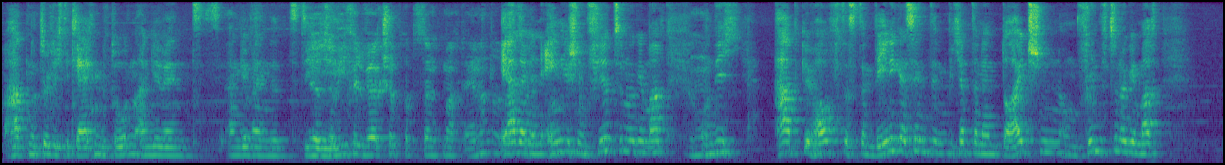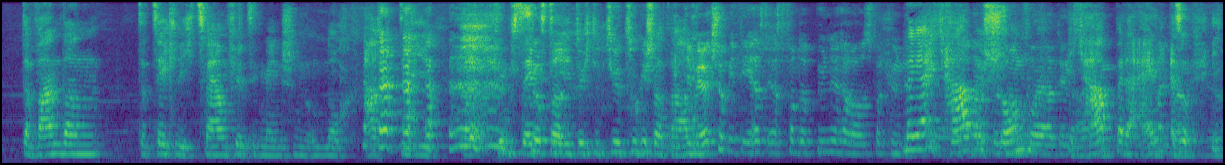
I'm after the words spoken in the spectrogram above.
Hat natürlich die gleichen Methoden angewendet, angewendet die also wie viel Workshop habt ihr dann gemacht? Einen? oder er hat einen englischen um 14 Uhr gemacht Mhm. und ich habe gehofft, dass dann weniger sind. Ich habe dann einen Deutschen um 15 Uhr gemacht. Da waren dann tatsächlich 42 Menschen und noch 8, die, äh, 5, 6, Super. die durch die Tür zugeschaut Die haben. Workshop-Idee hast du erst von der Bühne heraus verkündet. Naja, ich habe Hast du schon, ich habe bei der Einladung, also ich Ja.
